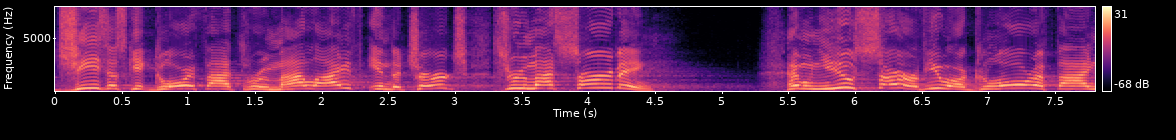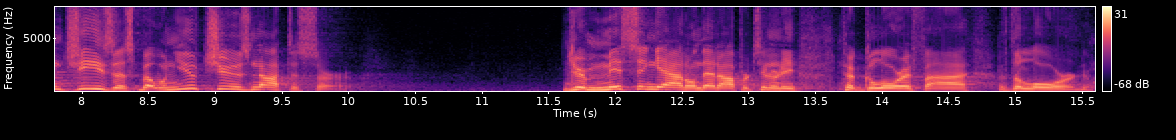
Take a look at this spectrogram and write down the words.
Jesus get glorified through my life in the church? Through my serving. And when you serve, you are glorifying Jesus, but when you choose not to serve, you're missing out on that opportunity to glorify the Lord.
